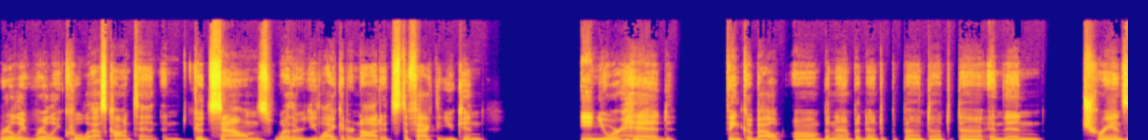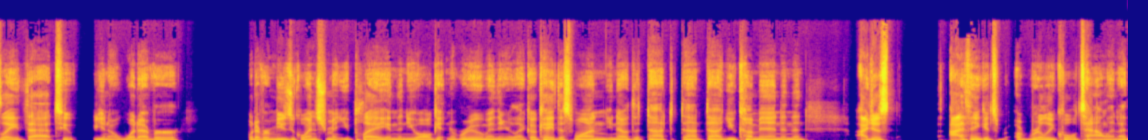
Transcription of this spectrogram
really really cool ass content and good sounds whether you like it or not. It's the fact that you can in your head think about oh, da, and then translate that to you know whatever whatever musical instrument you play and then you all get in a room and then you're like okay this one you know the da da, da you come in and then i just i think it's a really cool talent i,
